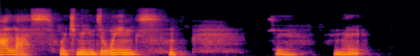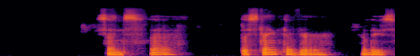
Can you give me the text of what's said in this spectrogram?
alas, which means wings. so you might sense the, the strength of your of these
